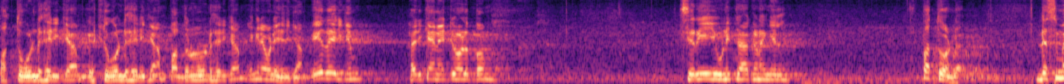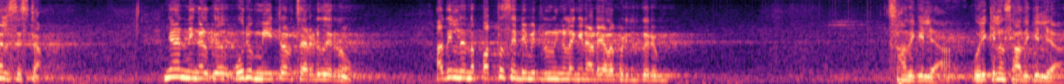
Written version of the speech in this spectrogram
പത്ത് കൊണ്ട് ഹരിക്കാം എട്ട് കൊണ്ട് ഹരിക്കാം പന്ത്രണ്ട് കൊണ്ട് ഹരിക്കാം എങ്ങനെ വേണേൽ ഹരിക്കാം. ഏതായിരിക്കും? ഹരിക്കാൻ ഏറ്റവും എളുപ്പം? ചെറിയ യൂണിറ്റ് ആക്കണമെങ്കിൽ പത്തുണ്ട്. ഡെസിമൽ സിസ്റ്റം ഞാൻ നിങ്ങൾക്ക് ഒരു മീറ്റർ ചരട് തരുന്നു. അതിൽ നിന്ന് പത്ത് സെന്റിമീറ്റർ നിങ്ങൾ എങ്ങനെ അടയാളപ്പെടുത്തി തരും? സാധിക്കില്ല. ഒരിക്കലും സാധിക്കില്ല.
